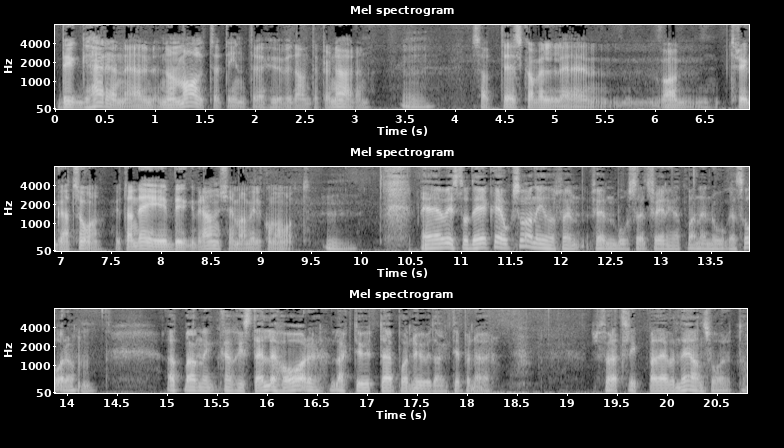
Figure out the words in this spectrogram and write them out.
Byggherren är normalt sett inte huvudentreprenören. Mm. Så att det ska väl eh, vara tryggat så. Utan det är ju byggbranschen man vill komma åt. Mm. Nej, visst, och det kan ju också vara en för en, för en bostadsrättsförening att man är noga så då. Mm. Att man kanske istället har lagt ut det här på en huvudentreprenör. För att slippa även det ansvaret då.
